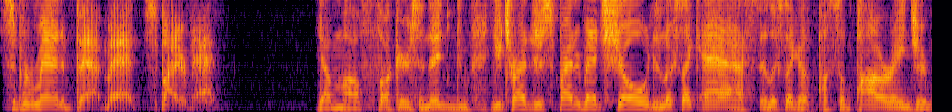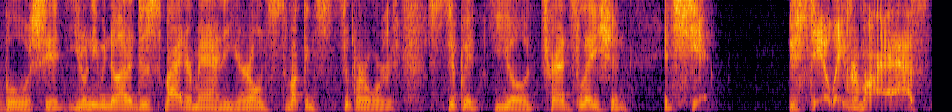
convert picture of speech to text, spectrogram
Superman, and Batman, Spider-Man. Yeah, motherfuckers. And then you try to do Spider-Man show and it looks like ass. It looks like a some Power Ranger bullshit. You don't even know how to do Spider-Man in your own fucking super stupid, you know, translation and shit. You stay away from our ass.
